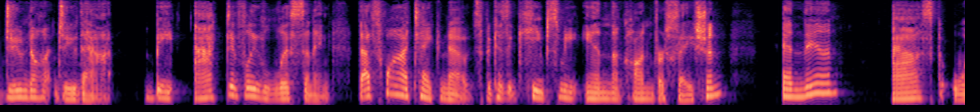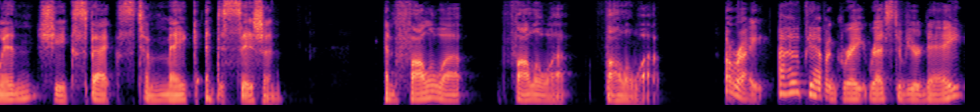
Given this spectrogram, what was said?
Do not do that be actively listening. That's why I take notes because it keeps me in the conversation. And then ask when she expects to make a decision and follow up, follow up, follow up. All right. I hope you have a great rest of your day.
